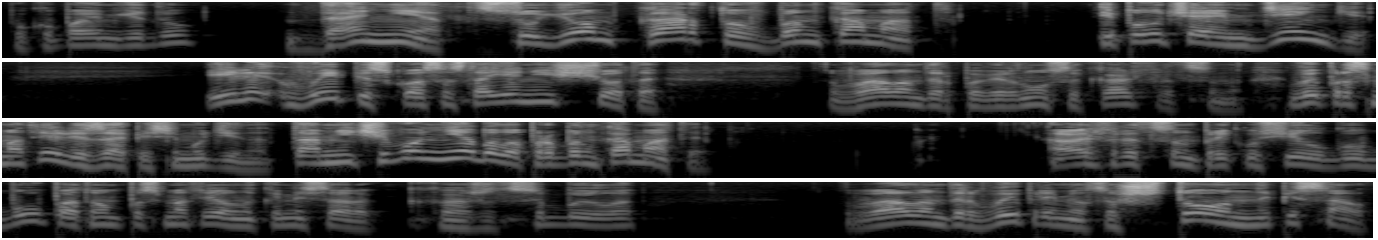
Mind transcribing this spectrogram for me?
Покупаем еду? Да нет, суем карту в банкомат и получаем деньги — или выписку о состоянии счета. Валандер повернулся к Альфредсону. «Вы просмотрели записи Мудина? Там ничего не было про банкоматы». Альфредсон прикусил губу, потом посмотрел на комиссара. «Кажется, было». Валандер выпрямился. «Что он написал?»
